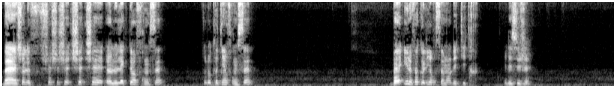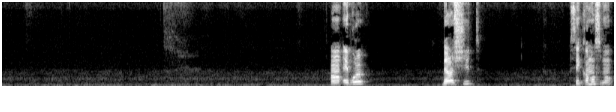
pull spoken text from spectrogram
Ben, chez le, chez, euh, le lecteur français, le chrétien français, ben, il ne fait que lire seulement des titres et des sujets. En hébreu, Bereshit, c'est commencement.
